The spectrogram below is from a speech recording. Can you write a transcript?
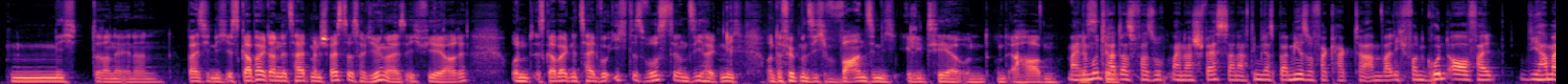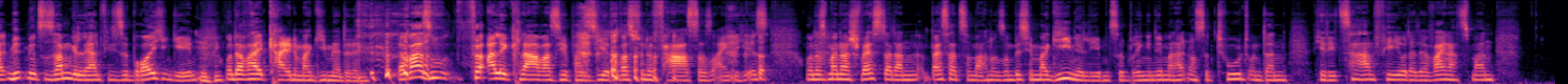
nicht dran erinnern. Weiß ich nicht. Es gab halt dann eine Zeit, meine Schwester ist halt jünger als ich, vier Jahre. Und es gab halt eine Zeit, wo ich das wusste und sie halt nicht. Und da fühlt man sich wahnsinnig elitär und, und erhaben. Meine Mutter hat Kind. das versucht, meiner Schwester, nachdem die das bei mir so verkackt haben, weil ich von Grund auf halt, die haben halt mit mir zusammengelernt, wie diese Bräuche gehen. Mhm. Und da war halt keine Magie mehr drin. Da war so für alle klar, was hier passiert und was für eine Farce das eigentlich ist. Und das meiner Schwester dann besser zu machen und so ein bisschen Magie in ihr Leben zu bringen, indem man halt noch so tut und dann hier die Zahnfee oder der Weihnachtsmann.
